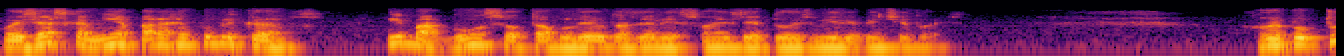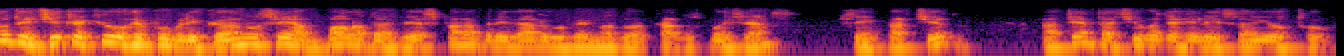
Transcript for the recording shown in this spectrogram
Moisés caminha para republicanos e bagunça o tabuleiro das eleições de 2022. Tudo indica que o republicanos é a bola da vez para brigar o governador Carlos Moisés, sem partido, na tentativa de reeleição em outubro.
